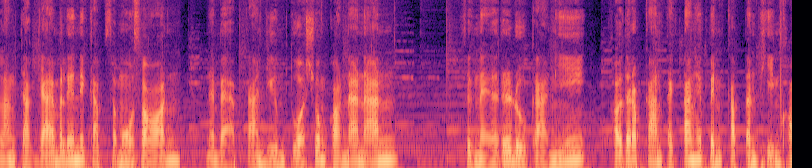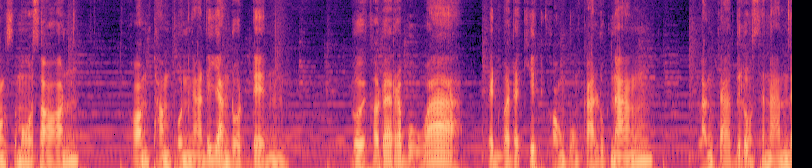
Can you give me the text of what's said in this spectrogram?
หลังจากย้ายมาเล่นให้กับสโมสร ในแบบการยืมตัวช่วงก่อนหน้านั้น ซึ่งในฤดูกาลนี้เขาได้รับการแต่งตั้งให้เป็นกัปตันทีมของสโมสร พร้อมทำผลงานได้อย่างโดดเด่น โดยเขาได้ระบุว่าเป็นวัตคิดของวงการลูกหนัง หลังจากได้ลงสนามใน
